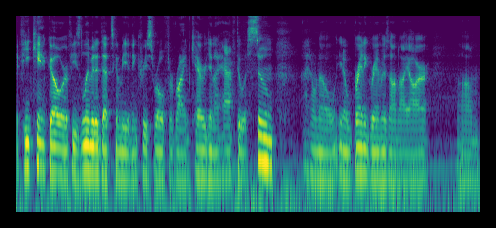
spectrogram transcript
If he can't go or if he's limited, that's going to be an increased role for Ryan Kerrigan, I have to assume. I don't know. You know, Brandon Graham is on IR. Um,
